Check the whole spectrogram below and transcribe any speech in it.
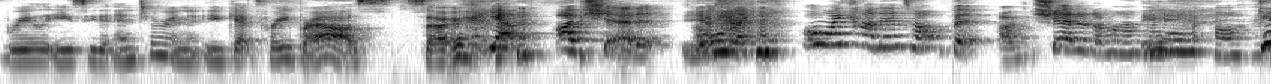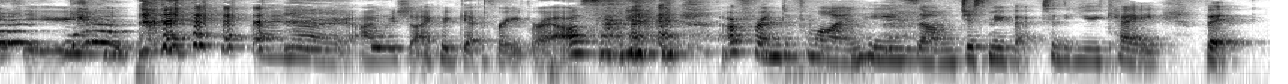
really easy to enter and you get free brows. So Yeah, I've shared it. I was like, oh, I can't enter, but I've shared it on my page. Yeah. Oh, thank Get 'em, you. get 'em. I know. I wish I could get free brows. a friend of mine, he's um, just moved back to the UK, but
